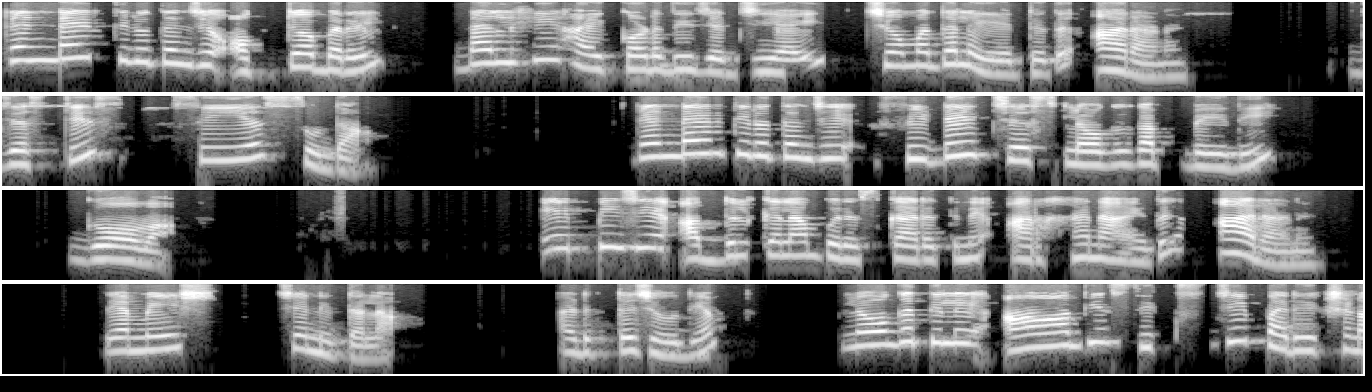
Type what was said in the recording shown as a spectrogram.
രണ്ടായിരത്തി ഇരുപത്തഞ്ച് ഒക്ടോബറിൽ ഡൽഹി ഹൈക്കോടതി ജഡ്ജിയായി ചുമതലയേറ്റത് ആരാണ്? Justice C S Sudha. രണ്ടായിരത്തി ഇരുപത്തഞ്ച് ഫിഡെ ചെസ് ലോകകപ്പ് വേദി Goa. A P J Abdul Kalam പുരസ്കാരത്തിന് അർഹനായത് ആരാണ്? രമേശ് ചെന്നിത്തല. അടുത്ത ചോദ്യം. ലോകത്തിലെ ആദ്യ സിക്സ് ജി പരീക്ഷണ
